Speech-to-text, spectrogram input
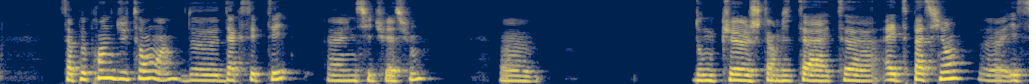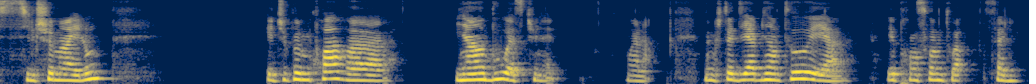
Ça peut prendre du temps hein, d'accepter une situation. Donc euh, je t'invite à être, euh, à être patient euh, et si le chemin est long. Et tu peux me croire, il y a un bout à ce tunnel. Voilà. Donc je te dis à bientôt et, et prends soin de toi. Salut.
